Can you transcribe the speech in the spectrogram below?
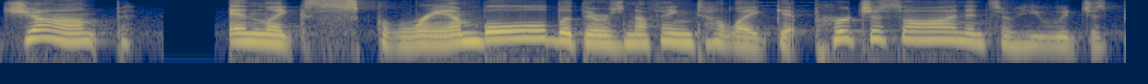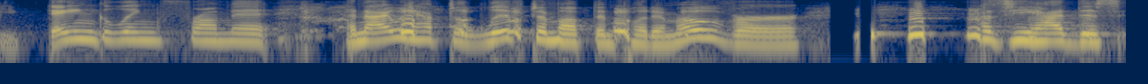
jump and like scramble, but there was nothing to like get purchase on, and so he would just be dangling from it, and I would have to lift him up and put him over because he had this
